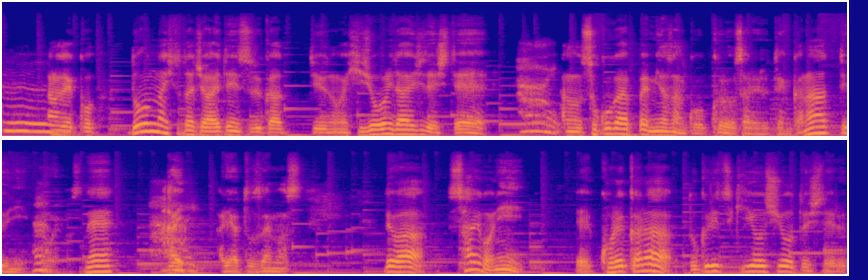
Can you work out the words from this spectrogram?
うんなのでこうどんな人たちを相手にするかっていうのが非常に大事でして、はい。あのそこがやっぱり皆さんこう苦労される点かなっていうふうに思いますね。はいありがとうございます。では最後に、えーこれから独立起業しようとしている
